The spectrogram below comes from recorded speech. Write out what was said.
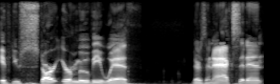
if you start your movie with there's an accident,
